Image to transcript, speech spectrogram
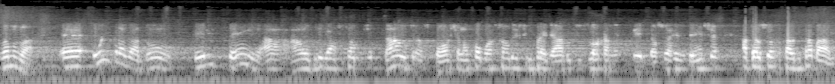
Vamos lá. É, o empregador, ele tem a, a, obrigação de dar o transporte, a locomoção desse empregado, o deslocamento dele da sua residência até o seu local de trabalho.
